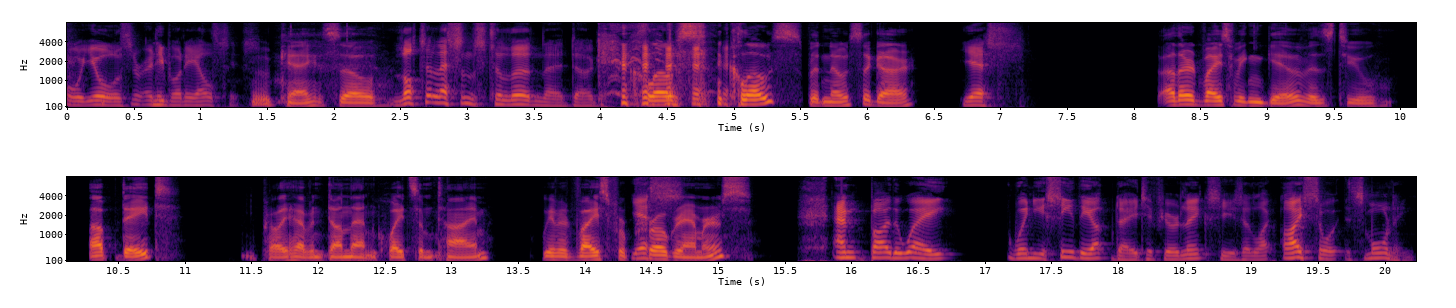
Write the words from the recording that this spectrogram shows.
or yours or anybody else's. Okay, so. Lot of lessons to learn there, Doug. close, close, but no cigar. Yes. Other advice we can give is to update you probably haven't done that in quite some time. We have advice for yes. programmers. And by the way, when you see the update, if you're a Linux user, like I saw it this morning,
